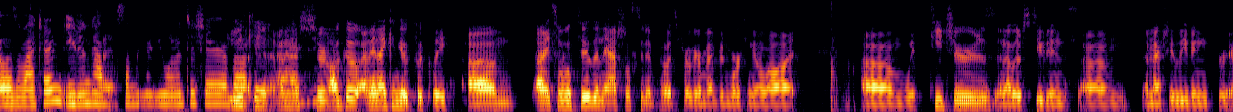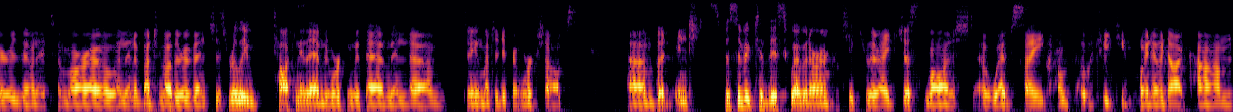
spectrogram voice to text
Oh, is it my turn? You didn't have something that you wanted to share about? You can, uh, sure. I'll go. I mean, I can go quickly. Um, all right. So, well, through the National Student Poets Program, I've been working a lot um, with teachers and other students. Um, I'm actually leaving for Arizona tomorrow, and then a bunch of other events. Just really talking to them and working with them, and um, doing a bunch of different workshops. Um, but in specific to this webinar in particular, I just launched a website called poetry2.0.com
